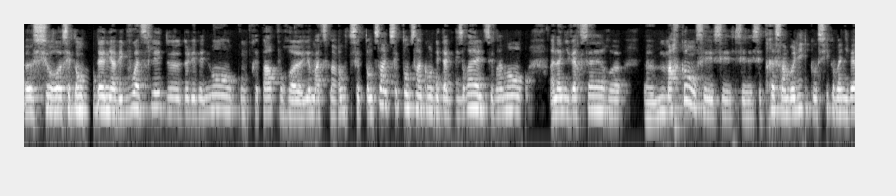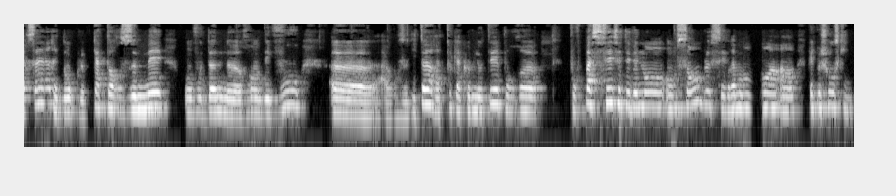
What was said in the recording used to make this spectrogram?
euh, sur cette antenne et avec vous, Asley, de, de l'événement qu'on prépare pour euh, Yom Ha'atzmaut 75, 75 ans d'État d'Israël. C'est vraiment un anniversaire euh, euh, marquant, c'est très symbolique aussi comme anniversaire. Et donc, le 14 mai, on vous donne rendez-vous aux auditeurs, à toute la communauté pour... Pour passer cet événement ensemble, c'est vraiment un, quelque chose qui,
